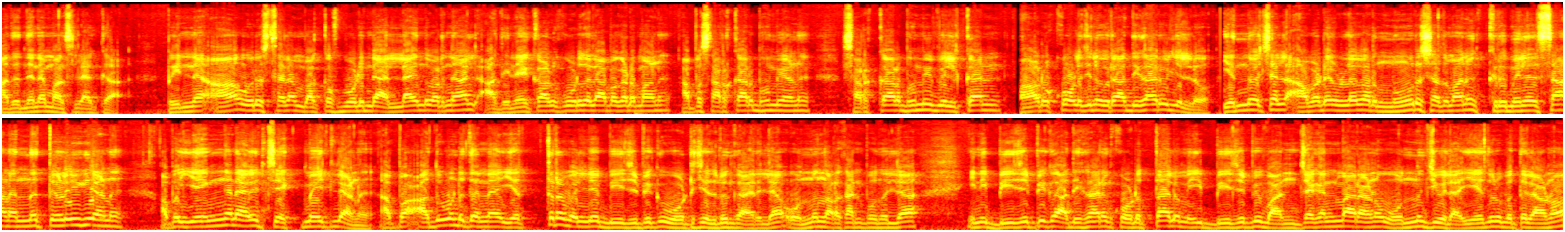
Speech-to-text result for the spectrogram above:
ആദ്യം തന്നെ മനസ്സിലാക്കുക. പിന്നെ ആ ഒരു സ്ഥലം വഖഫ് ബോർഡിന്റെ അല്ല എന്ന് പറഞ്ഞാൽ അതിനേക്കാൾ കൂടുതൽ അപകടമാണ്. അപ്പൊ സർക്കാർ ഭൂമിയാണ്. സർക്കാർ ഭൂമി വിൽക്കാൻ ഫാറൂഖ് കോളേജിന് ഒരു അധികാരമില്ലല്ലോ എന്ന് വെച്ചാൽ അവിടെയുള്ളവർ നൂറ് ശതമാനം ക്രിമിനൽസ് ആണ് എന്ന് തെളിയുകയാണ്. അപ്പൊ എങ്ങനെയാലും ചെക്ക് മേറ്റിലാണ് അപ്പൊ അതുകൊണ്ട് തന്നെ എത്ര വലിയ ബി ജെ പിക്ക് വോട്ട് ചെയ്തിട്ടും കാര്യമില്ല. ഒന്നും നടക്കാൻ പോകുന്നില്ല. ഇനി ബി ജെ പിക്ക് അധികാരം കൊടുത്താലും ഈ ബി ജെ പി വഞ്ചകന്മാരാണോ? ഒന്നും ചെയ്യില്ല ഏത് രൂപത്തിലാണോ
